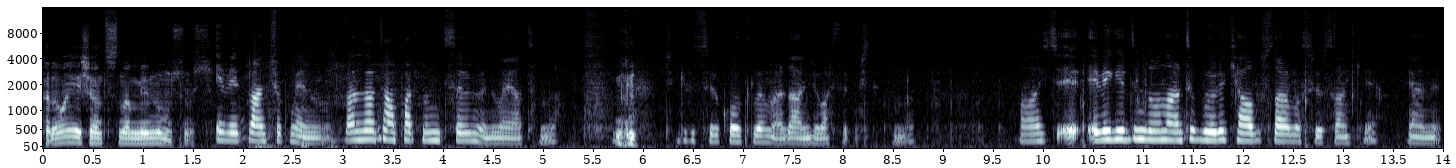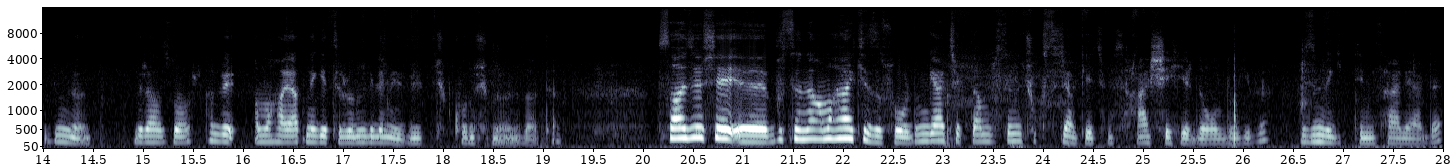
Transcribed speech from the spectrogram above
Karavan yaşantısından memnun musunuz? Evet ben çok memnunum. Ben zaten apartmanı hiç sevemedim hayatımda. Çünkü bir sürü korkularım var. Daha önce bahsetmiştik bundan. Aa, hiç e- eve girdiğim zaman artık böyle kabuslar basıyor sanki. Yani bilmiyorum. Biraz zor. Tabii ama hayat ne getirir onu bilemeyiz. Büyük konuşmuyorum zaten. Sadece şey e, bu sene ama herkese sordum. Gerçekten bu sene çok sıcak geçmiş. Her şehirde olduğu gibi. Bizim de gittiğimiz her yerde.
